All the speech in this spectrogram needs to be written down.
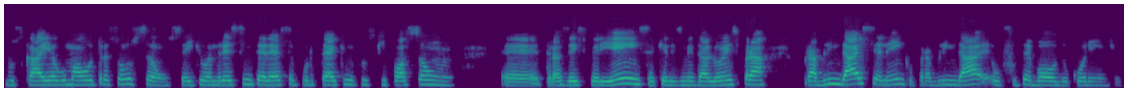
buscar aí alguma outra solução. Sei que o André se interessa por técnicos que possam é, trazer experiência, aqueles medalhões para blindar esse elenco, para blindar o futebol do Corinthians.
